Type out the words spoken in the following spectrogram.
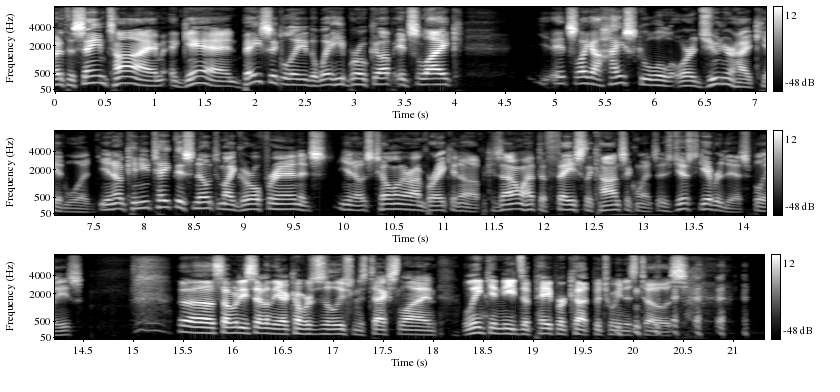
but at the same time, again, basically the way he broke up, it's like it's like a high school or a junior high kid would. You know, can you take this note to my girlfriend? It's you know, it's telling her I'm breaking up because I don't have to face the consequences. Just give her this, please. Uh, somebody said on the Air Comfort Solutions text line, Lincoln needs a paper cut between his toes.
